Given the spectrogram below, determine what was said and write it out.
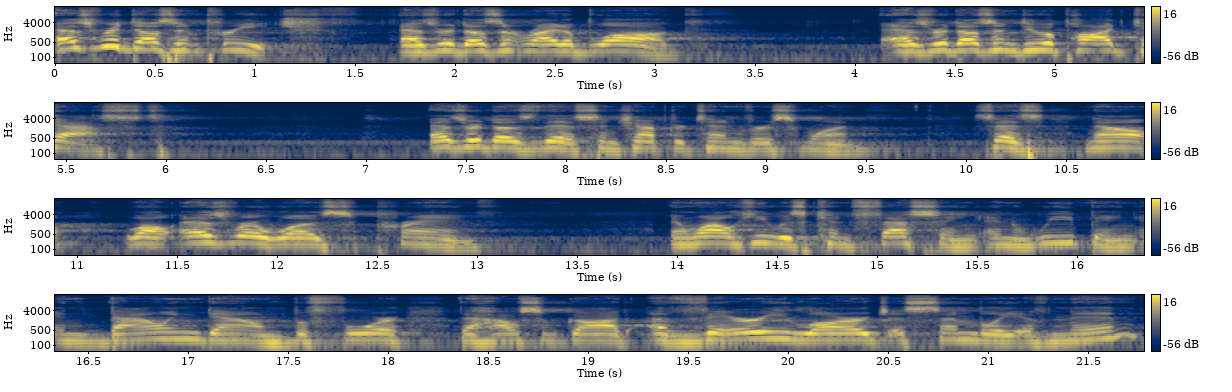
Ezra doesn't preach, Ezra doesn't write a blog, Ezra doesn't do a podcast. Ezra does this in chapter 10, verse 1. It says, Now, while Ezra was praying, and while he was confessing and weeping and bowing down before the house of God, a very large assembly of men,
